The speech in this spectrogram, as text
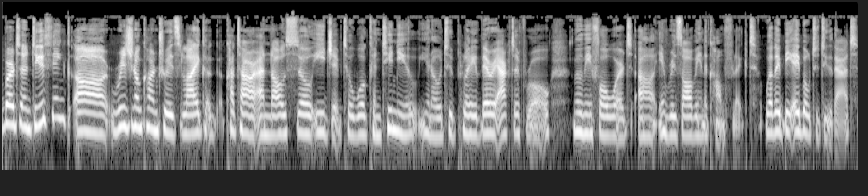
Burton, do you think uh, regional countries like Qatar and also Egypt will continue, you know, to play a very active role moving forward uh, in resolving the conflict? Will they be able to do that?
